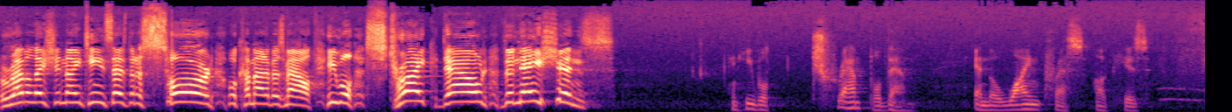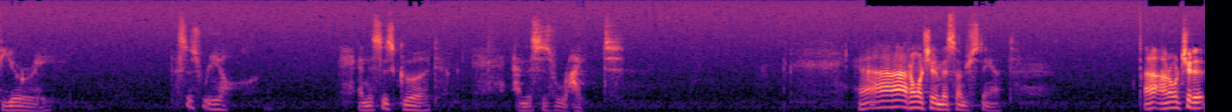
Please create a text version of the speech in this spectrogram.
Revelation 19 says that a sword will come out of his mouth. He will strike down the nations and he will trample them in the winepress of his fury. This is real, and this is good, and this is right. I don't want you to misunderstand. I don't want you to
